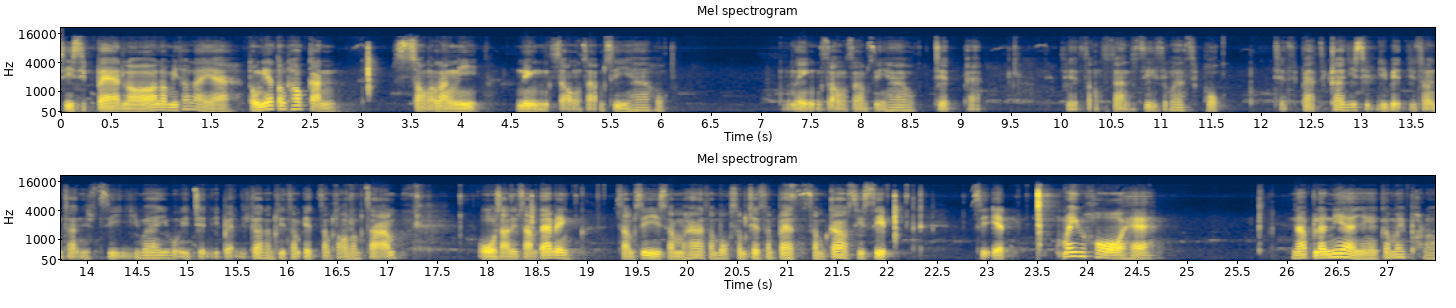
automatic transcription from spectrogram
สี่สิบแปดหรอ เรามีเท่าไหร่อะ ตรงเนี้ยต้องเท่ากัน สองหลังนี้หนึ่งสองสามสี่ห้าหกหนึ่งสองสามสี่ห้าหกเจ็ดแปดเจ็ดสองสามสี่สิบห้าสิบหกเจ็ดสิบแปดสิบเก้ายี่สิบยี่สิบเอ็ดยี่สิบสองยี่สิบสามยี่สิบสี่ยี่สิบห้ายี่สิบหกยี่สิบเจ็ดยี่สิบแปดยี่สิบเก้าสามสิบสามเอ็ดสามสองสามสามโอ้สามสิบสามแต้มเองสามสี่สามห้าสามหกสามเจ็ดสามแปดสามเก้าสี่สิบสี่เอ็ดไม่พอแฮะ นับแล้วเนี่ย ยังไงก็ไม่พอ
